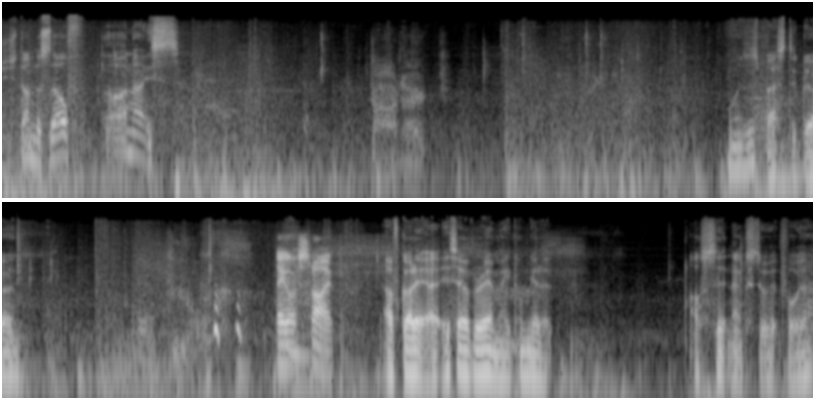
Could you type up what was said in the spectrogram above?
She stunned herself. Oh, nice. Where's this bastard going? They got a snipe. I've got it. It's over here, mate. Come get it. I'll sit next to it for you.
